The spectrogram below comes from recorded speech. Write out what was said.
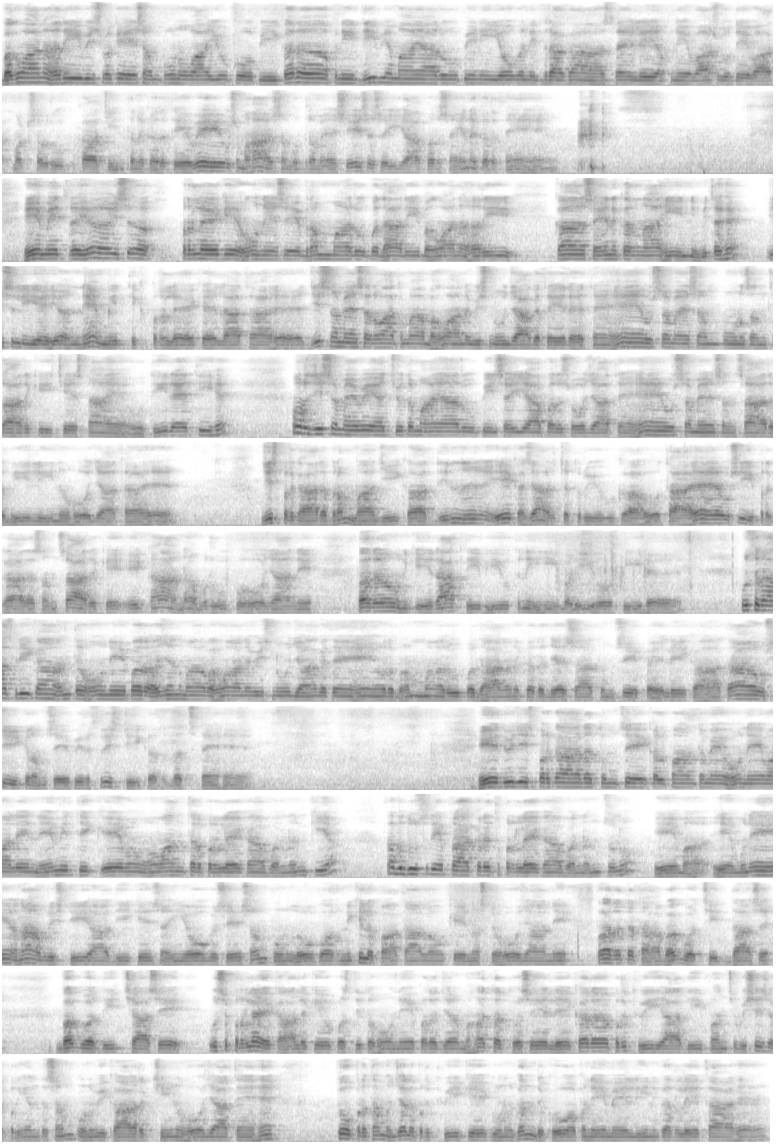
भगवान हरि विश्व के संपूर्ण वायु को पीकर अपनी दिव्य माया रूपिणी योग निद्रा का आश्रय ले अपने वासुदेवात्मक स्वरूप का चिंतन करते हुए उस महासमुद्र में शेष शैया पर शयन करते हैं। हे मित्र इस प्रलय के होने से ब्रह्मा रूपधारी भगवान हरि का शयन करना ही निमित्त है। इसलिए यह नैमित्तिक प्रलय कहलाता है। जिस समय सर्वात्मा भगवान विष्णु जागते रहते हैं, उस समय संपूर्ण संसार की चेष्टाएँ होती रहती है। और जिस समय वे अच्युत माया रूपी शैया पर सो जाते हैं, उस समय संसार भी लीन हो जाता है। जिस प्रकार ब्रह्मा जी का दिन एक हज़ार चतुर्युग का होता है, उसी प्रकार संसार के एकानव रूप हो जाने पर उनकी रात्रि भी उतनी ही बड़ी होती है। उस रात्रि का अंत होने पर अजन्मा भगवान विष्णु जागते हैं और ब्रह्मा रूप धारण कर जैसा तुमसे पहले कहा था, उसी क्रम से फिर सृष्टि कर रचते हैं। हे द्विज इस प्रकार तुमसे कल्पांत में होने वाले नैमितिक एवं अवान्तर प्रलय का वर्णन किया। अब दूसरे प्राकृत प्रलय का वर्णन सुनो। हे मह, हे मुने, अनावृष्टि आदि के संयोग से संपूर्ण लोक और निखिल पातालों के नष्ट हो जाने पर तथा भगवत सिद्धा से, भगवत इच्छा से उस प्रलय काल के उपस्थित होने पर जब महतत्व से लेकर पृथ्वी आदि पंच विशेष पर्यंत संपूर्ण विकार क्षीण हो जाते हैं तो प्रथम जल पृथ्वी के गुण गंध को अपने में लीन कर लेता है।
